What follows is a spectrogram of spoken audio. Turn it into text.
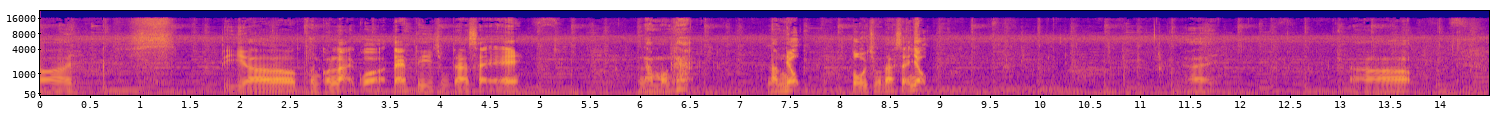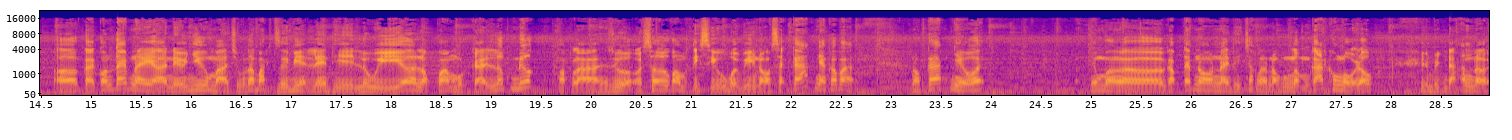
Rồi. Tí uh, phần còn lại của tép thì chúng ta sẽ làm món khác. Làm nhậu. Tối chúng ta sẽ nhậu. Đây. Đó. Ờ, cái con tép này à, nếu như mà chúng ta bắt dưới biển lên thì lưu ý ờ, lọc qua một cái lớp nước hoặc là rửa sơ qua một tí xíu bởi vì nó sẽ cát nha các bạn nó cát nhiều ấy nhưng mà ờ, gặp tép non này thì chắc là nó ngậm cát không nổi đâu mình đã ăn rồi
